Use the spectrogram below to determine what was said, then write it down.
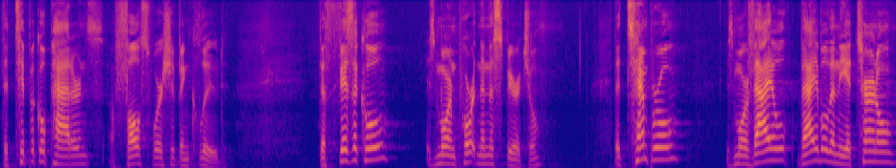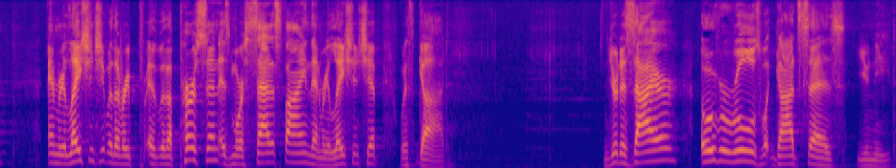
The typical patterns of false worship include the physical is more important than the spiritual. The temporal is more valuable, valuable than the eternal, and relationship with a, with a person is more satisfying than relationship with God. Your desire overrules what God says you need.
